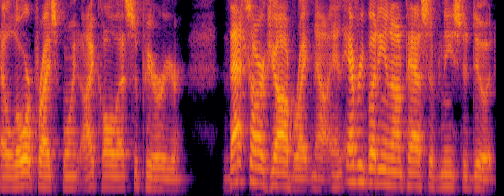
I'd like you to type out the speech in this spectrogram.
at a lower price point. I call that superior. That's our job right now, and everybody in OnPassive needs to do it.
